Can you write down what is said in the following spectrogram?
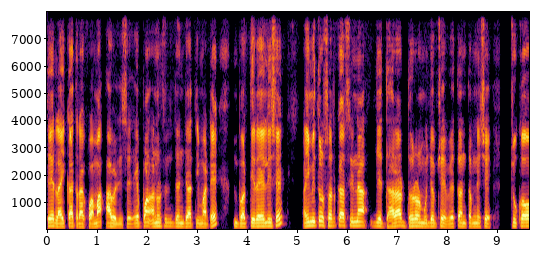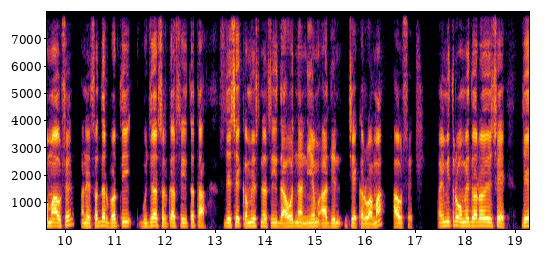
તે લાયકાત રાખવામાં આવેલી છે. એ પણ અનુસૂચિત જનજાતિ માટે ભરતી રહેલી છે. અહીં મિત્રો સરકારશ્રીના જે ધારાળ ધોરણ મુજબ છે વેતન તમને છે ચૂકવવામાં આવશે અને સદર ભરતી ગુજરાત સરકારશ્રી તથા જે છે કમિશનરશ્રી દાહોદના નિયમ આધીન છે કરવામાં આવશે. અહીં મિત્રો ઉમેદવારો છે જે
